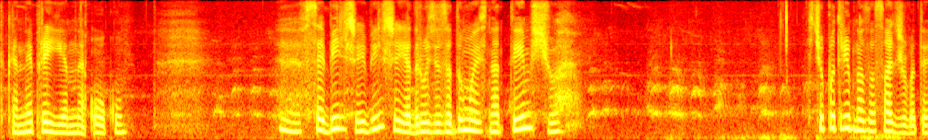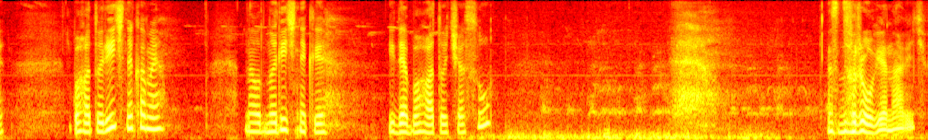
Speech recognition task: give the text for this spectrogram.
таке неприємне оку. Е, Все більше і більше я, друзі, задумуюсь над тим, що, що потрібно засаджувати багаторічниками. На однорічники йде багато часу. Здоров'я навіть.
